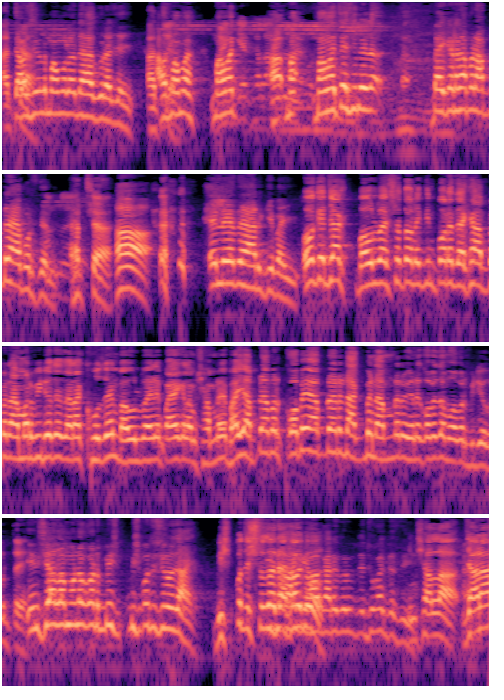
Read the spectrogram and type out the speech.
আচ্ছা। চাইছিল মামলা দেখা করে যাই। আর আচ্ছা। মামা মামা মামা চাইছিল বাইকের আবার আপনি আয়া পড়ছেন আচ্ছা। হ্যাঁ। এলে আর কি ভাই। ওকে যাক বাবুল ভাইয়ের সাথে অনেকদিন পরে দেখা। আপনারা আমার ভিডিওতে যারা খোঁজেন বাবুল ভাইয়ের পায়ে গেলাম সামনে। ভাই আপনি আবার কবে আপনারা ডাকবেন? আপনার এখানে কবে যাব আবার ভিডিও করতে? ইনশাআল্লাহ মনে করো বিশ বিশ পঁচিশ যায়। বিশ পঁচিশ হাজার দেখা হইব গাড়ি করে যোগাইতেছি ইনশাল্লাহ যারা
